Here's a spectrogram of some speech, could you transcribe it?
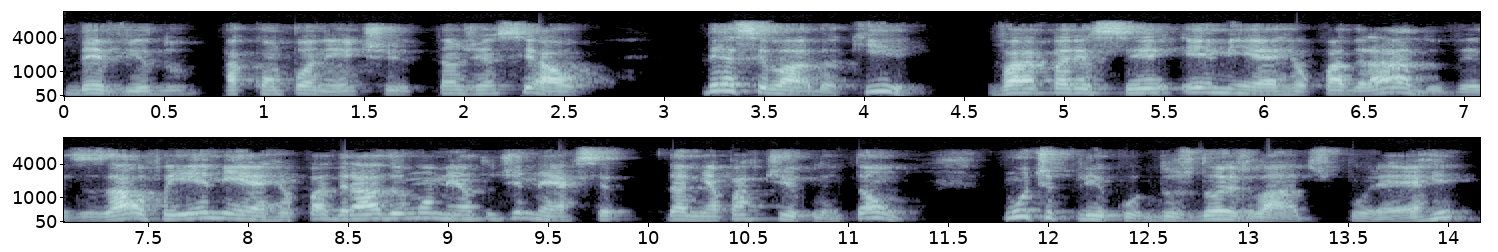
devido à componente tangencial. Desse lado aqui, vai aparecer mr ao quadrado vezes alfa, e mr ao quadrado é o momento de inércia da minha partícula. Então, multiplico dos dois lados por R,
